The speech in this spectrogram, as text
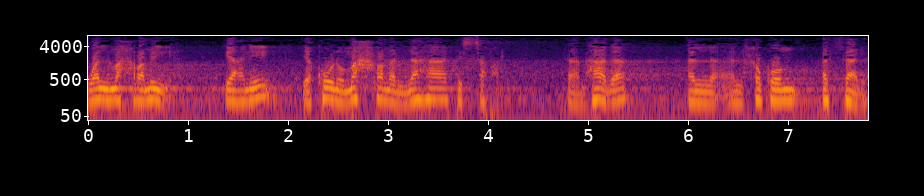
والمحرمية يعني يكون محرما لها في السفر. نعم هذا الحكم الثالث.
